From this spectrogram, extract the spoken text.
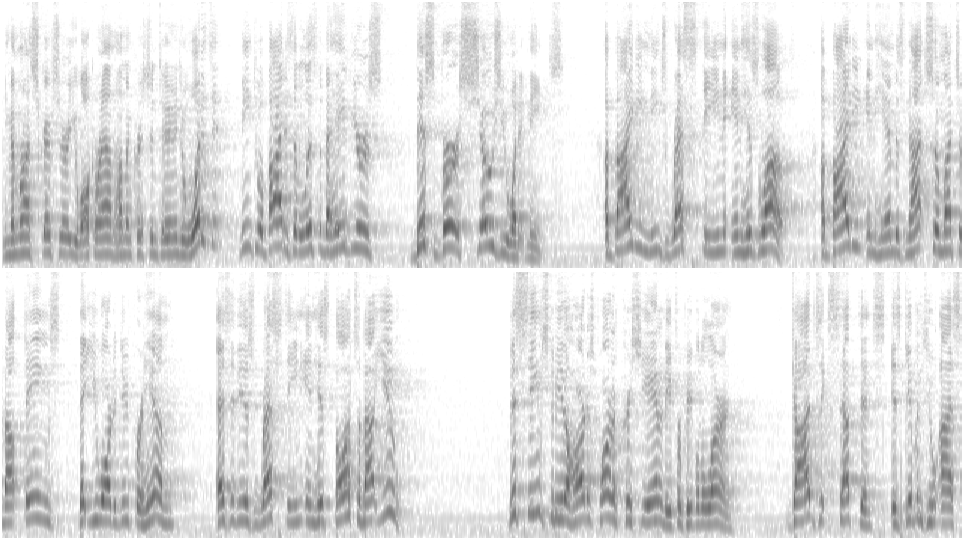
you memorize scripture, you walk around humming Christian tunes? What does it mean to abide? Is it a list of behaviors? This verse shows you what it means. Abiding means resting in his love. Abiding in him is not so much about things that you are to do for him as it is resting in his thoughts about you. This seems to be the hardest part of Christianity for people to learn. God's acceptance is given to us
